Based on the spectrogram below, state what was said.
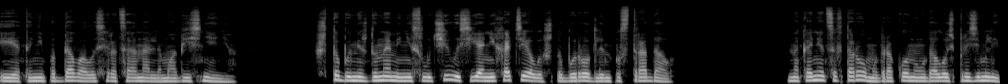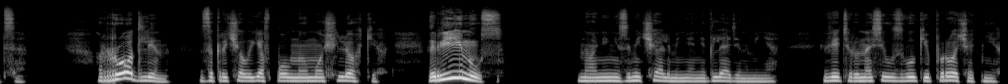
и это не поддавалось рациональному объяснению. Что бы между нами ни случилось, я не хотела, чтобы Родлин пострадал. Наконец и второму дракону удалось приземлиться. «Родлин!» — закричала я в полную мощь легких. «Ринус!» Но они не замечали меня, не глядя на меня. Ветер уносил звуки прочь от них.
